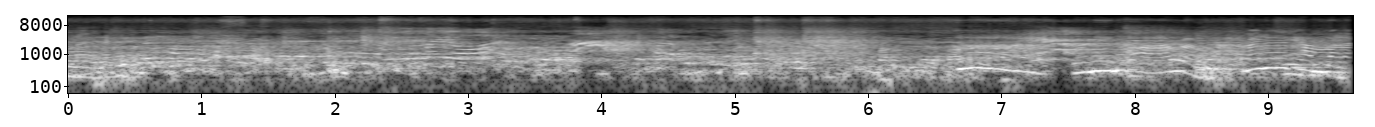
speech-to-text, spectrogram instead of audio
างไนวันนี้นะคะแบบไม่ได้ทำอะไร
